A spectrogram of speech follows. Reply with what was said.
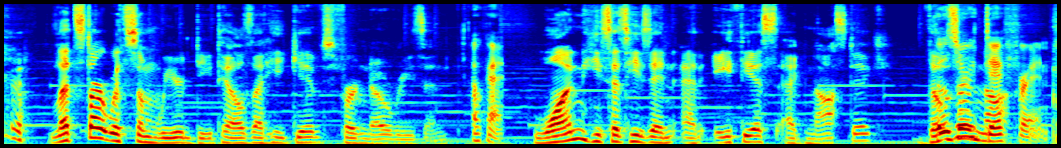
Let's start with some weird details that he gives for no reason. Okay. One, he says he's an, an atheist agnostic. Those, are, not- different.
